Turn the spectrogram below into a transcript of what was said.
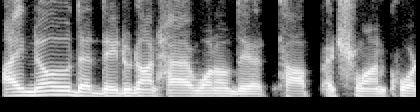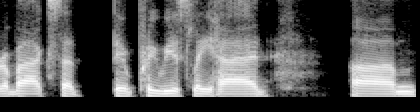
I know that they do not have one of the top echelon quarterbacks that they previously had. Um,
